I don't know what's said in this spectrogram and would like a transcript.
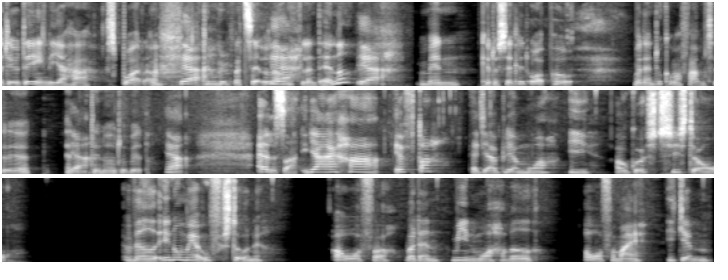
og det er jo det egentlig, jeg har spurgt om, Ja, du vil fortælle om, Ja. blandt andet, ja, men kan du sætte lidt ord på, hvordan du kommer frem til, at, at Ja. det er noget, du vil? ja. Altså, jeg har efter, at jeg bliver mor i august sidste år, været endnu mere uforstående over for, hvordan min mor har været over for mig igennem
